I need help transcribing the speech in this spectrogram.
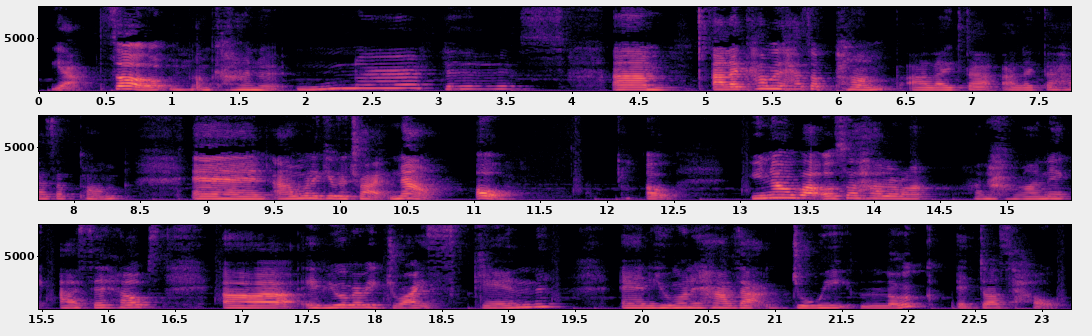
Yeah, so I'm kind of nervous. Um, I like how it has a pump. I like that. I like that has a pump. And I'm going to give it a try. Now, oh, oh, you know what also hyaluronic acid helps? Uh, if you have very dry skin and you want to have that dewy look, it does help.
